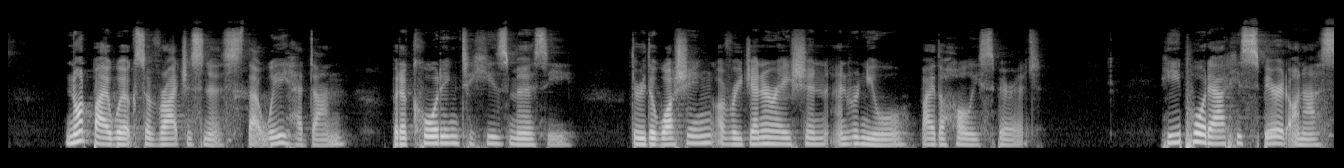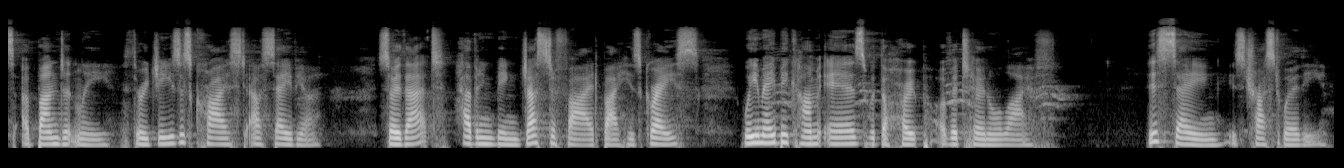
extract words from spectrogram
not by works of righteousness that we had done, but according to his mercy, through the washing of regeneration and renewal by the Holy Spirit. He poured out his Spirit on us abundantly through Jesus Christ our Saviour, so that, having been justified by his grace, we may become heirs with the hope of eternal life. This saying is trustworthy.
